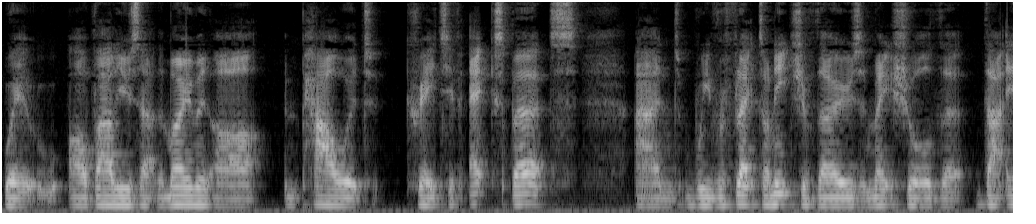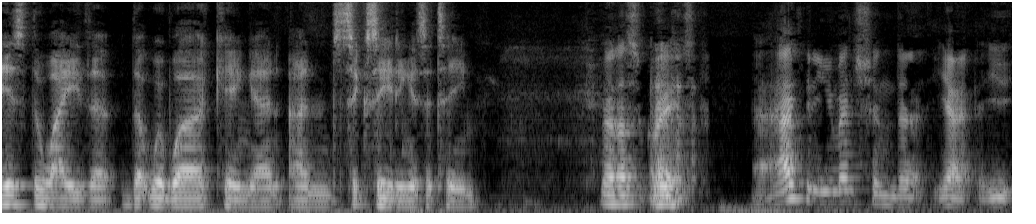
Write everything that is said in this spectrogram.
where our values at the moment are empowered creative experts and we reflect on each of those and make sure that that is the way that, that we're working and, and succeeding as a team. No, that's great. Uh, Anthony, you mentioned that, yeah, you,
